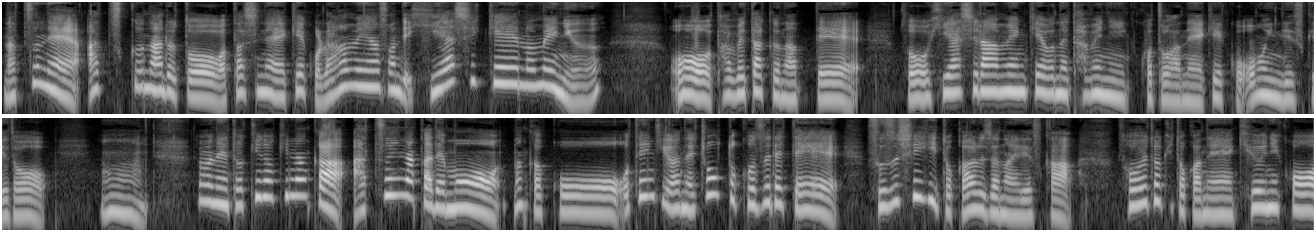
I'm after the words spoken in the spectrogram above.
夏ね、暑くなると、私ね、結構ラーメン屋さんで冷やし系のメニューを食べたくなって、そう、冷やしラーメン系をね、食べに行くことはね、結構多いんですけど、うん。でもね、時々なんか暑い中でも、なんかこう、お天気がね、ちょっと崩れて、涼しい日とかあるじゃないですか。そういう時とかね、急にこう、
